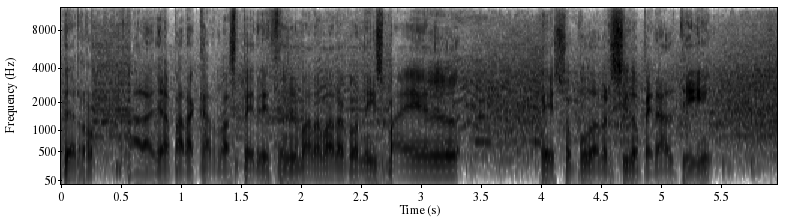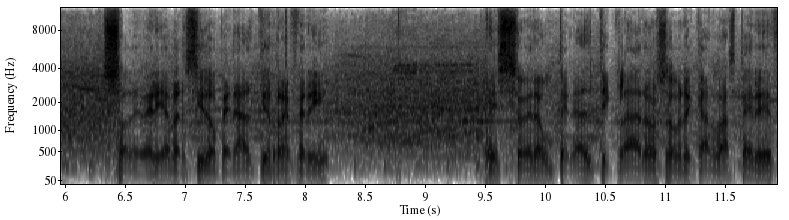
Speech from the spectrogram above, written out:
de Ro- Arañá para Carlas Pérez en el mano a mano con Ismael. Eso pudo haber sido penalti. Eso debería haber sido penalti, referee. Eso era un penalti claro sobre Carlas Pérez.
